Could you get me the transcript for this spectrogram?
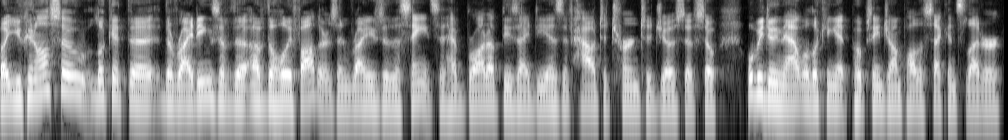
But you can also look at the the writings of the of the Holy Fathers and writings of the saints that have brought up these ideas of how to turn to Joseph. So we'll be doing that. We're looking at Pope St. John Paul II's letter.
